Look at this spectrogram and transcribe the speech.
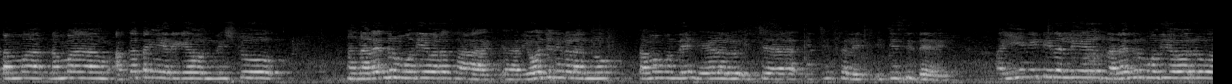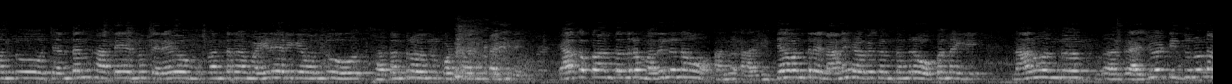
ತಮ್ಮ, ನಮ್ಮ ಅಕ್ಕ ತಂಗಿಯರಿಗೆ ಒಂದಿಷ್ಟು ನರೇಂದ್ರ ಮೋದಿಯವರ ಯೋಜನೆಗಳನ್ನು ತಮ್ಮ ಮುಂದೆ ಹೇಳಲು ಇಚ್ಛ- ಇಚ್ಛಿಸಲಿ, ಇಚ್ಛಿಸಿದ್ದೇವೆ. ಈ ನಿಟ್ಟಿನಲ್ಲಿ ನರೇಂದ್ರ ಮೋದಿ ಅವರು ಒಂದು ಜನ್ಧನ್ ಖಾತೆಯನ್ನು ತೆರೆಯುವ ಮುಖಾಂತರ ಮಹಿಳೆಯರಿಗೆ ಒಂದು ಸ್ವಾತಂತ್ರ್ಯವನ್ನು ಕೊಟ್ಟಂತಾಗಿದೆ ಯಾಕಪ್ಪ ಅಂತಂದ್ರೆ ಮೊದಲು ನಾವು ವಿದ್ಯಾವಂತರೇ, ನಾನೇ ಹೇಳ್ಬೇಕಂತಂದ್ರೆ ಓಪನ್ ಆಗಿ ನಾನು ಒಂದು ಗ್ರಾಜುಯೇಟ್ ಇದ್ದು ನಾ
